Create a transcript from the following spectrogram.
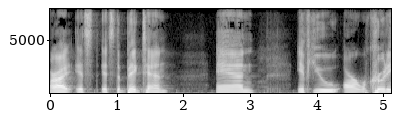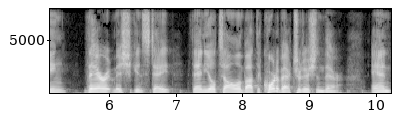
all right, it's it's the Big 10 and if you are recruiting there at Michigan State, then you'll tell them about the quarterback tradition there. And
